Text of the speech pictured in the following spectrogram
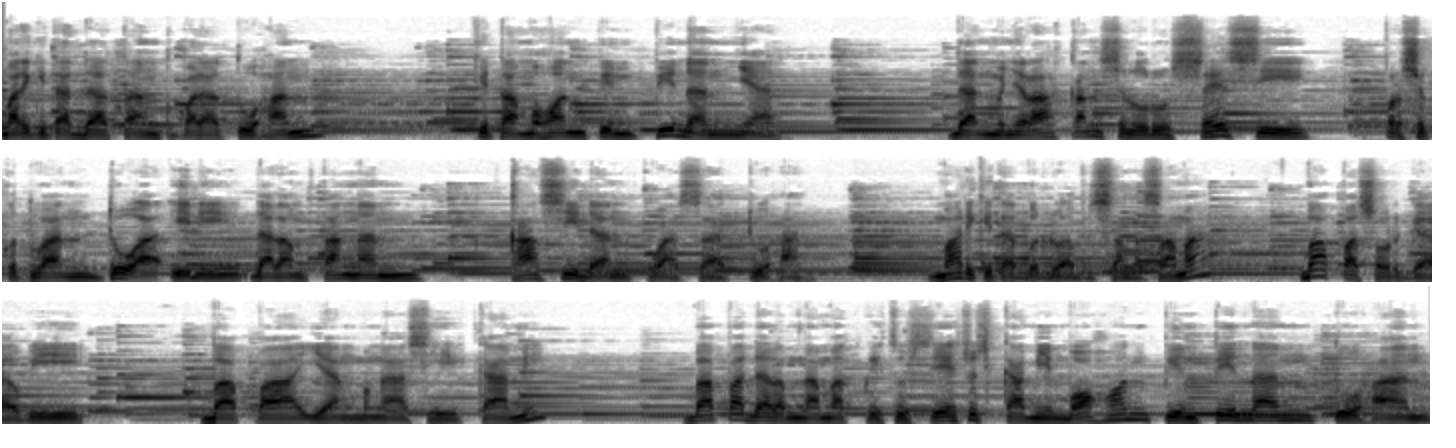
Mari kita datang kepada Tuhan, kita mohon pimpinannya, dan menyerahkan seluruh sesi persekutuan doa ini dalam tangan kasih dan kuasa Tuhan. Mari kita berdoa bersama-sama. Bapa Sorgawi, Bapa yang mengasihi kami, Bapa dalam nama Kristus Yesus kami mohon pimpinan Tuhan.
